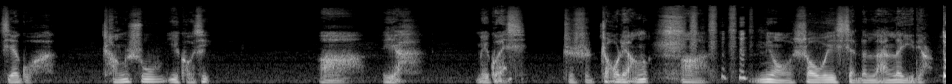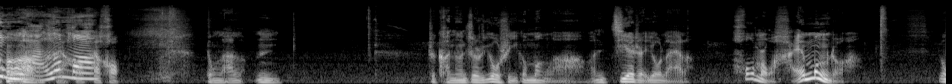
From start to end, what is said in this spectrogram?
结果，长舒一口气，啊，哎呀，没关系，只是着凉了啊，尿稍微显得蓝了一点儿。冻蓝了啊吗还好，还好，冻蓝了。嗯，这可能就是又是一个梦了啊。完，接着又来了，后面我还梦着啊，又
